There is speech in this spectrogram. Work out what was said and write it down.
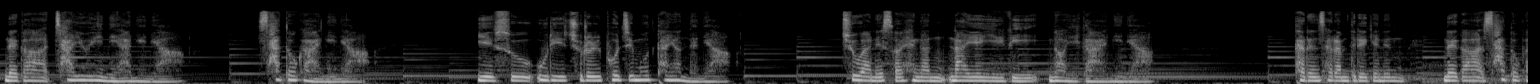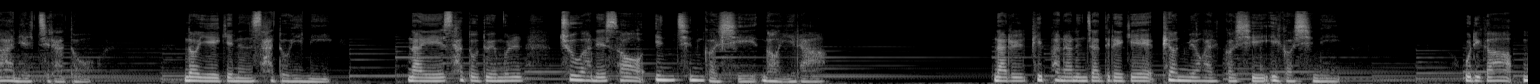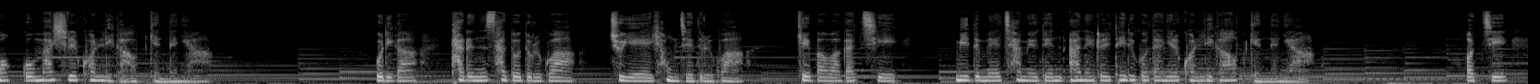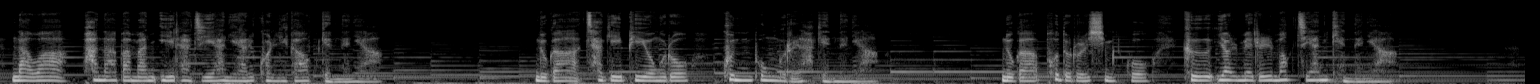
내가 자유인이 아니냐, 사도가 아니냐, 예수 우리 주를 보지 못하였느냐, 주 안에서 행한 나의 일이 너희가 아니냐. 다른 사람들에게는 내가 사도가 아닐지라도 너희에게는 사도이니 나의 사도됨을 주 안에서 인친 것이 너희라. 나를 비판하는 자들에게 변명할 것이 이것이니 우리가 먹고 마실 권리가 없겠느냐. 우리가 다른 사도들과 주의 형제들과 게바와 같이 믿음에 참여된 아내를 데리고 다닐 권리가 없겠느냐. 어찌 나와 바나바만 일하지 아니할 권리가 없겠느냐? 누가 자기 비용으로 군 복무를 하겠느냐? 누가 포도를 심고 그 열매를 먹지 않겠느냐?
